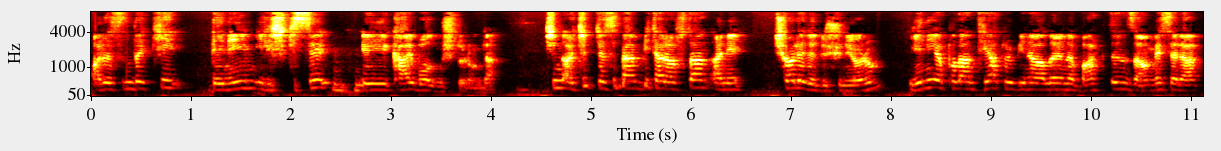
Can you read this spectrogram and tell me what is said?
arasındaki deneyim ilişkisi e, kaybolmuş durumda. Şimdi açıkçası ben bir taraftan hani şöyle de düşünüyorum. Yeni yapılan tiyatro binalarına baktığın zaman mesela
